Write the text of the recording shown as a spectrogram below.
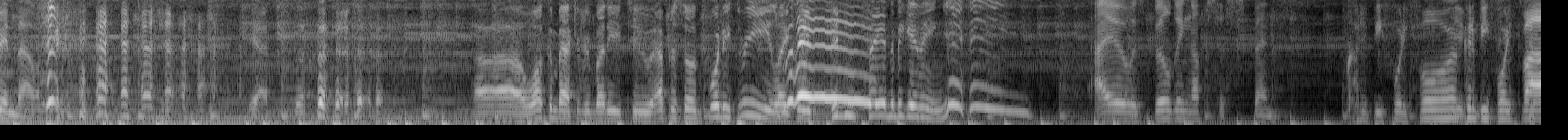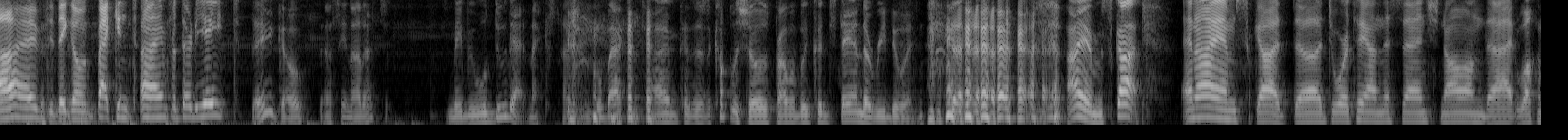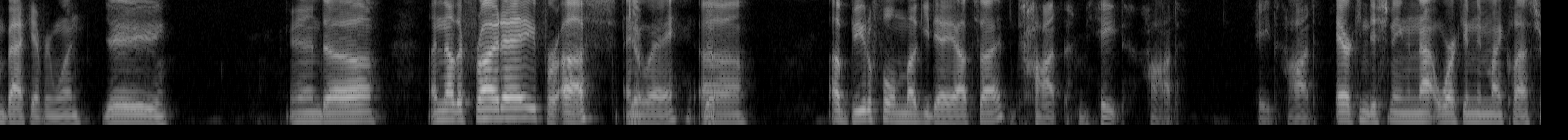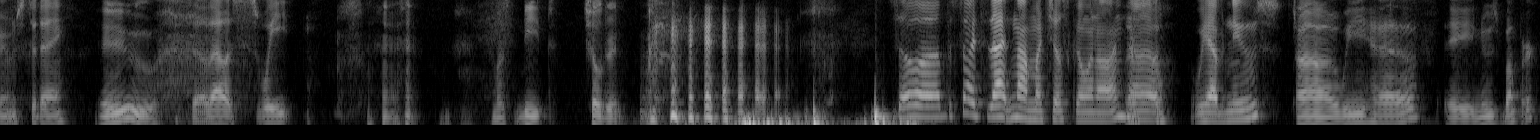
in now. yes. uh, welcome back, everybody, to episode 43. Like we didn't say in the beginning. Yay! I was building up suspense. Could it be 44? You- Could it be 45? Did they go back in time for 38? There you go. Now, see, now that's maybe we'll do that next time. Go back in time because there's a couple of shows probably could stand a redoing. I am Scott. And I am Scott, uh, Duarte on this end, Schnall on that. Welcome back, everyone. Yay! And uh, another Friday for us, Yep. anyway. Yep. Uh, a beautiful muggy day outside. It's hot. Hate hot. Hate hot. Air conditioning not working in my classrooms today, Ooh. so that was sweet. Must beat children. so uh, besides that, not much else going on. Uh, cool. We have news. Uh, we have a news bumper.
